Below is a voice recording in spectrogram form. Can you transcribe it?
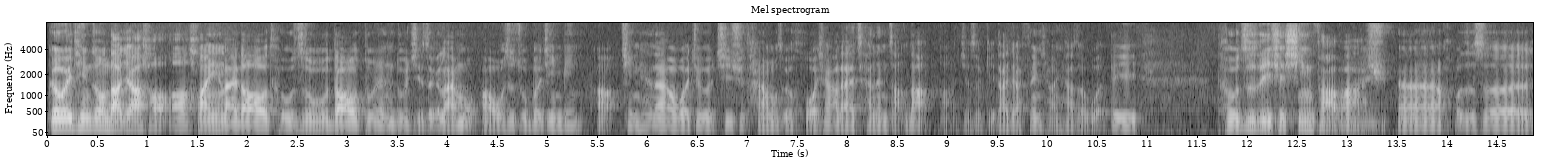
各位听众，大家好啊！欢迎来到《投资悟道，渡人渡己》这个栏目啊！我是主播金兵啊！今天呢，我就继续谈我这个活下来才能长大啊，就是给大家分享一下子我对投资的一些心法吧，嗯，或者是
